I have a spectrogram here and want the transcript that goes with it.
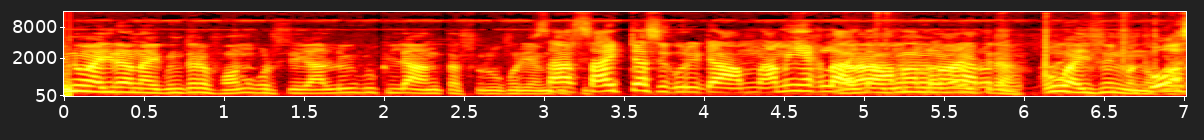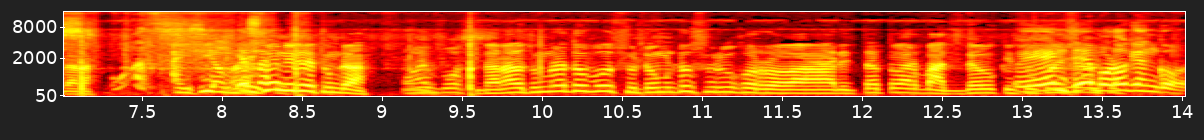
ইনো আইরা নাই তোরে ফোন করছি আলু গু কিলা আনতা শুরু করি আমি স্যার সাইডটা সিকিউরিটি আমি একলা আমার না ও আইছুন মনে বস আইছি আমরা এসো রে তোমরা? ওই বস। দাঁড়াও তোমরা তো বহু ছোট মোটো শুরু করো আর এটা তো আর বাদ দেও কিছু এই পয়সা যে বড়। গ্যাঙ্গর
